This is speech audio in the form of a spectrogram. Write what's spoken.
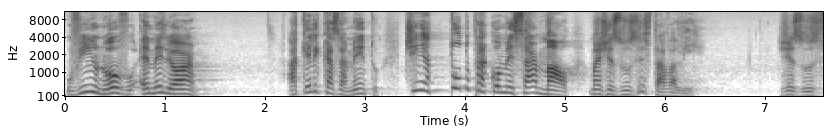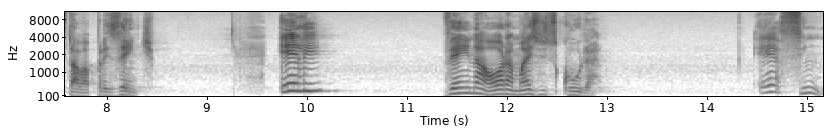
o vinho novo é melhor. Aquele casamento tinha tudo para começar mal, mas Jesus estava ali. Jesus estava presente. Ele vem na hora mais escura. É assim.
